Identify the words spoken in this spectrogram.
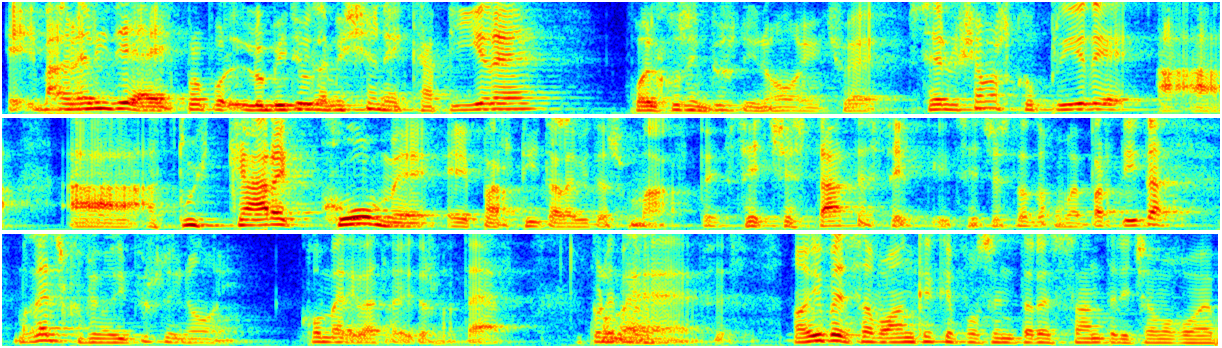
E- ma l'idea è proprio l'obiettivo della missione è capire qualcosa in più su di noi, cioè se riusciamo a scoprire, a, a, a twiccare come è partita la vita su Marte, se c'è stata, e se, se c'è stata come è partita, magari scopriamo di più su di noi, come è arrivata la vita sulla Terra. Come-. No, io pensavo anche che fosse interessante, diciamo, come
